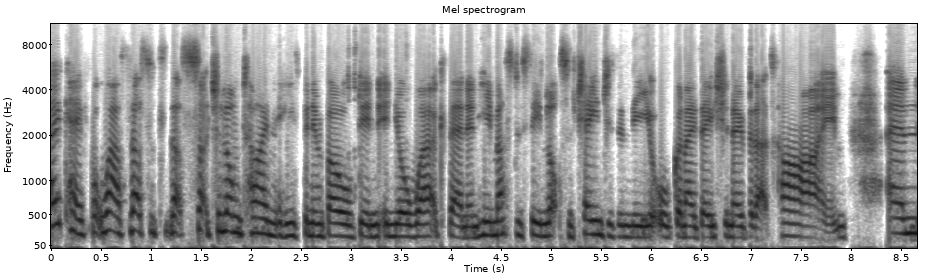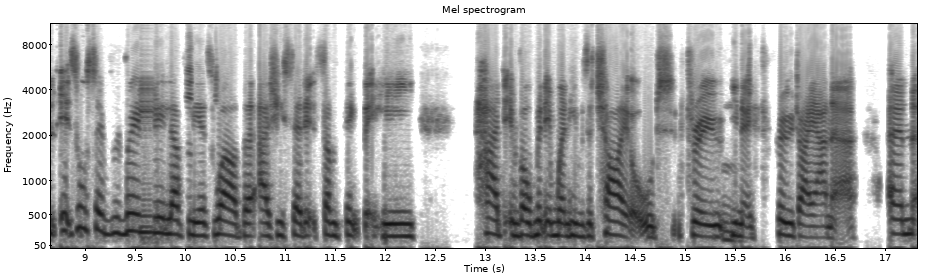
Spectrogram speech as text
Okay, but wow, so that's that's such a long time that he's been involved in in your work then, and he must have seen lots of changes in the organisation over that time. And um, it's also really lovely as well that, as you said, it's something that he had involvement in when he was a child through mm. you know through Diana. And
